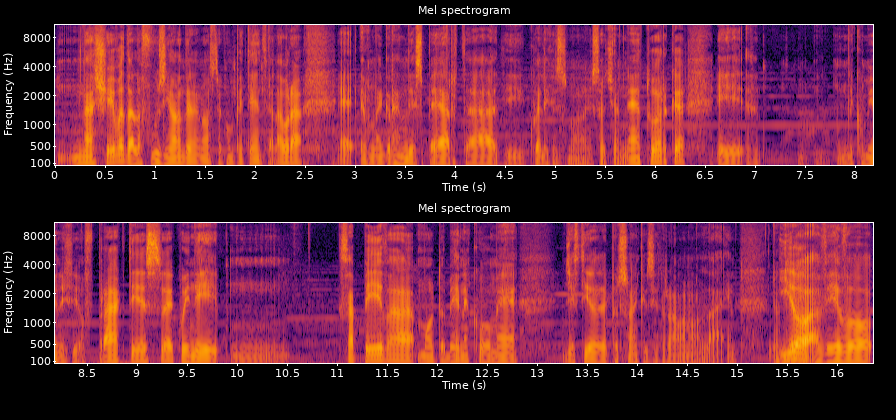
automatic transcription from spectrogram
nasceva dalla fusione delle nostre competenze. Laura è una grande esperta di quelli che sono i social network e mm, le community of practice, quindi mh, mm, sapeva molto bene come gestire le persone che si trovavano online. Okay. Io avevo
